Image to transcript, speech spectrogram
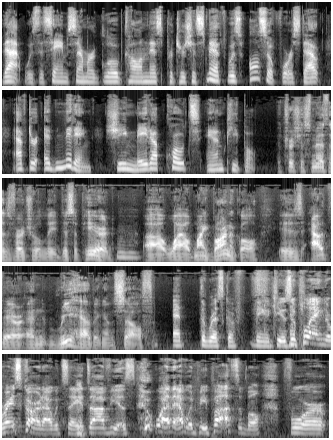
That was the same summer Globe columnist Patricia Smith was also forced out after admitting she made up quotes and people. Patricia Smith has virtually disappeared, mm-hmm. uh, while Mike Barnicle is out there and rehabbing himself. At the risk of being accused of playing the race card, I would say it's obvious why that would be possible for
